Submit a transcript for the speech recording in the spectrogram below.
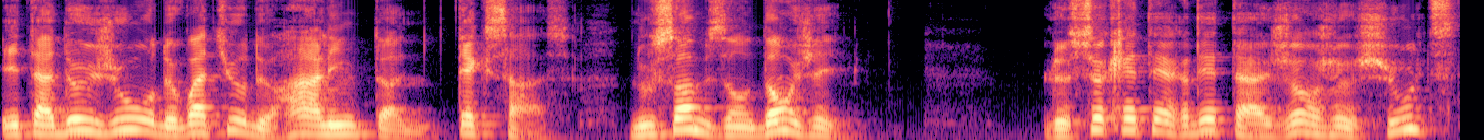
est à deux jours de voiture de Harlington, Texas. Nous sommes en danger. Le secrétaire d'État George Schultz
